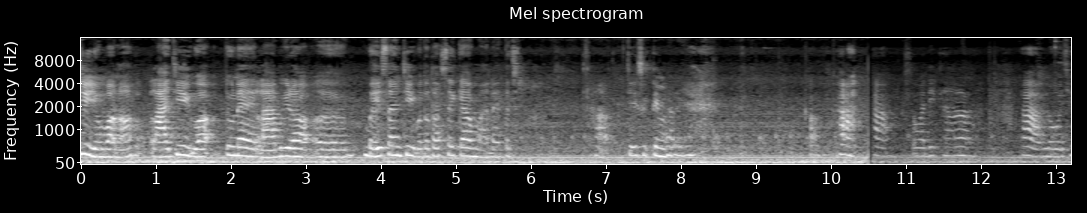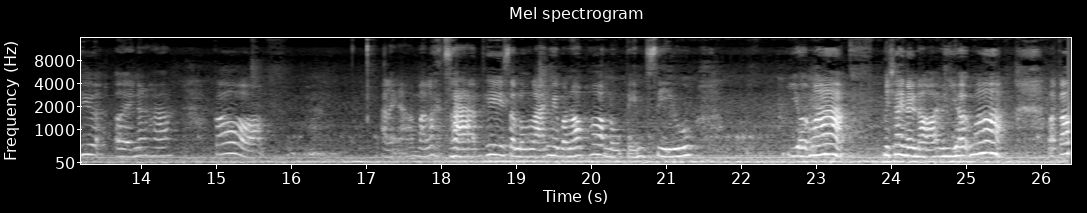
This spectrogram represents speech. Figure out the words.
ชีอยังบ่เนาะหลายจีว่าตัวเนี่ยลายพี่เราเออไม่สั้นจีว่าตัวตัวใส่ก้าวมาได้แต่ค่ะจีสุดเต็มเลยค่ะค่ะสวัสดีค่ะค่ะหนูชื่อเอ๋ยนะคะ ก็ ษาที่สโลไลฟ์เนี่ยบอกว่าพ่อหนูเป็นสิว เยอะมาก ไม่ใช่น้อยๆมันเยอะมาก แล้วก็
